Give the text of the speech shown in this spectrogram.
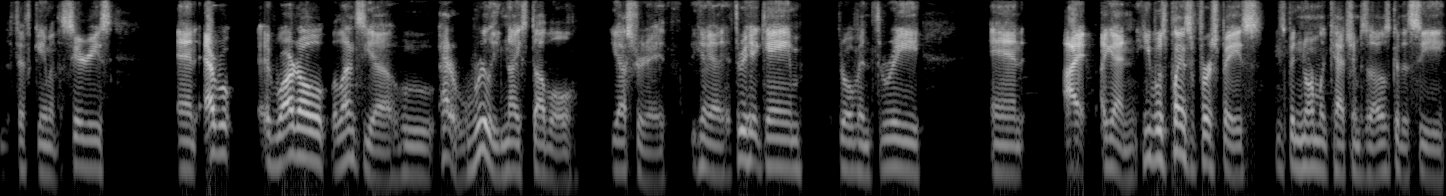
the fifth game of the series. And Eduardo Valencia, who had a really nice double yesterday, he had a three hit game, drove in three. And I, again, he was playing some first base. He's been normally catching, so that was good to see.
